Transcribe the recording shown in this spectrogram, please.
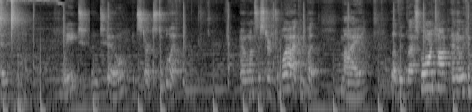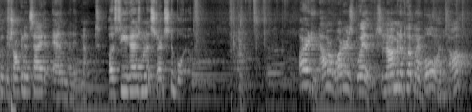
and wait until it starts to boil. And once it starts to boil, I can put my lovely glass bowl on top, and then we can put the chocolate inside and let it melt. I'll see you guys when it starts to boil. Alrighty, now our water is boiling. So now I'm gonna put my bowl on top.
